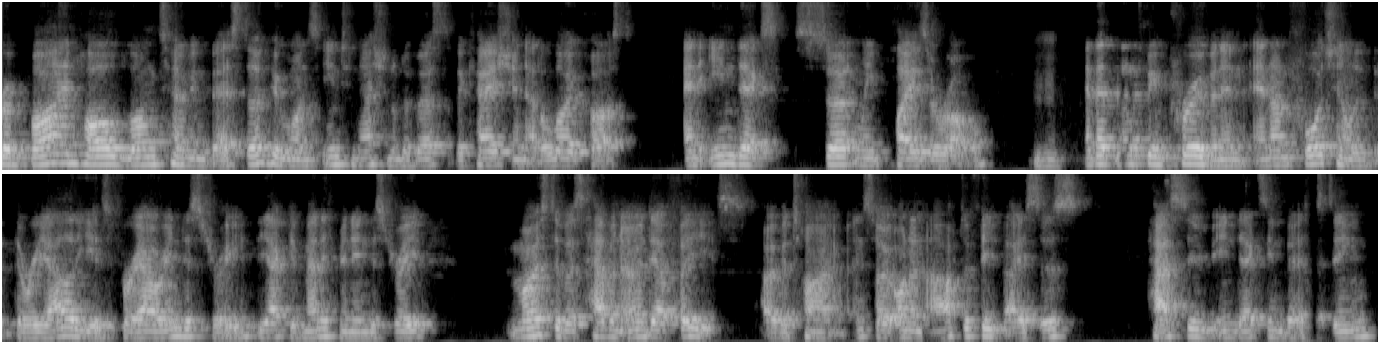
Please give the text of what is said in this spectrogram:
for a buy and hold long term investor who wants international diversification at a low cost, an index certainly plays a role. Mm-hmm. And that, has been proven. And, and unfortunately, the reality is for our industry, the active management industry, most of us haven't earned our fees over time. And so, on an after fee basis, passive index investing,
